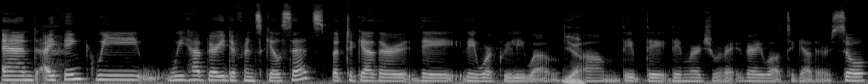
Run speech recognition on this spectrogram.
and I think we we have very different skill sets, but together they they work really well. Yeah. Um, they, they they merge very, very well together. So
